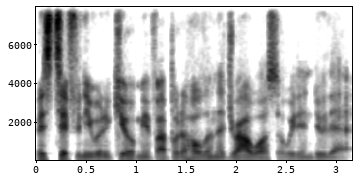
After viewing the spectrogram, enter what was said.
Miss Tiffany would have killed me if I put a hole in the drywall, so we didn't do that.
